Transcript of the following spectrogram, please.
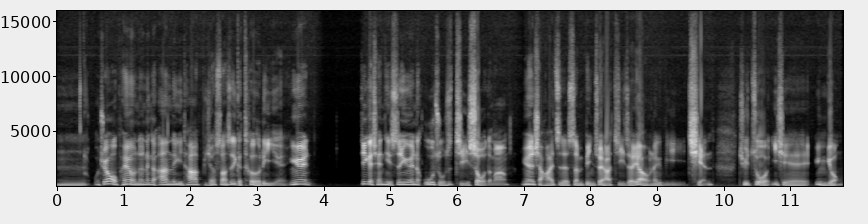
嗯，我觉得我朋友的那个案例，它比较算是一个特例耶，因为。第一个前提是因为那屋主是急售的嘛，因为小孩子的生病，所以他急着要有那笔钱去做一些运用，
